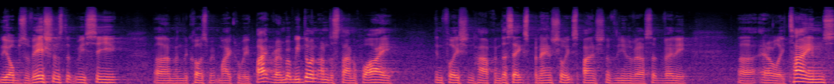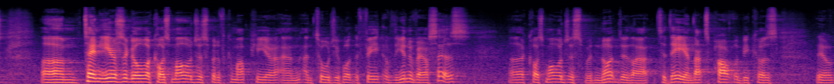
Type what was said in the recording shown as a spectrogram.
the observations that we see um, in the cosmic microwave background, but we don't understand why inflation happened, this exponential expansion of the universe at very uh, early times. Um, 10 years ago, a cosmologist would have come up here and, and told you what the fate of the universe is. Uh, cosmologists would not do that today, and that's partly because, you know,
